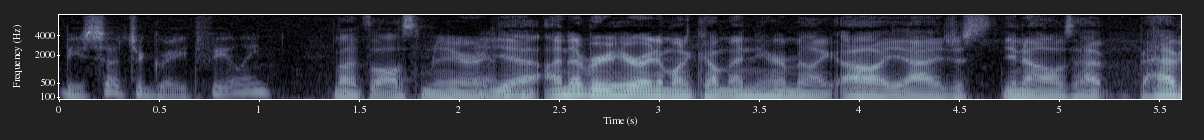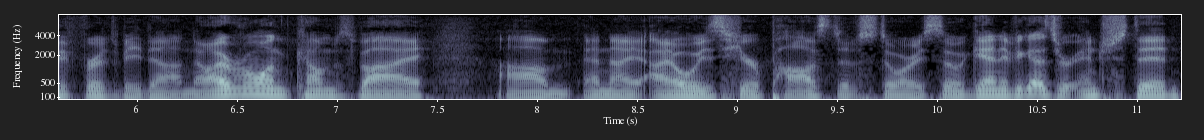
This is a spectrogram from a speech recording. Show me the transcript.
be such a great feeling. That's awesome to hear. Yeah. Yeah, I never hear anyone come in here and be like, "Oh yeah, I just you know I was ha- happy for it to be done." No, everyone comes by, um, and I, I always hear positive stories. So again, if you guys are interested,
